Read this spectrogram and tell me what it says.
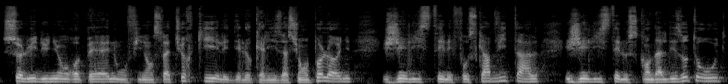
celui de l'Union européenne où on finance la Turquie et les délocalisations en Pologne. J'ai listé les fausses cartes vitales, j'ai listé le scandale des autoroutes,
